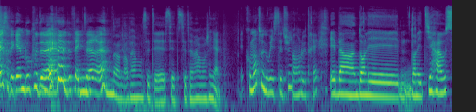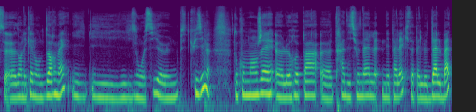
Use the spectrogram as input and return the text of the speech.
oui, ça fait quand même beaucoup de, de facteurs. Euh. Non, non, vraiment, c'était vraiment génial. Comment te nourrissais-tu pendant le trek? Eh ben, dans les dans les tea house dans lesquels on dormait, ils, ils ont aussi une petite cuisine. Donc on mangeait le repas traditionnel népalais qui s'appelle le dalbat.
